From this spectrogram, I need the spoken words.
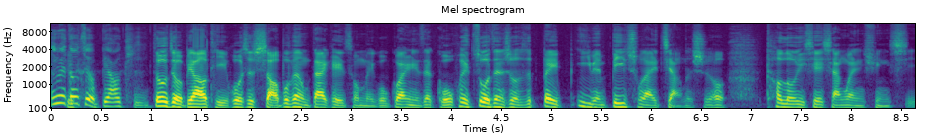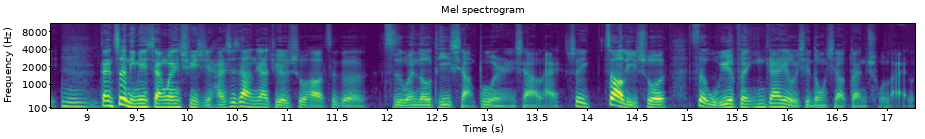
因为都只有标题，都只有标题，或是少部分，我们大家可以从美国官员在国会作证的时候，是被议员逼出来讲的时候，透露一些相关的讯息。嗯，但这里面相关讯息还是让人家觉得说，哈，这个指纹楼梯响，不闻人下来。所以照理说，这五月份应该有一些东西要端出来了。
